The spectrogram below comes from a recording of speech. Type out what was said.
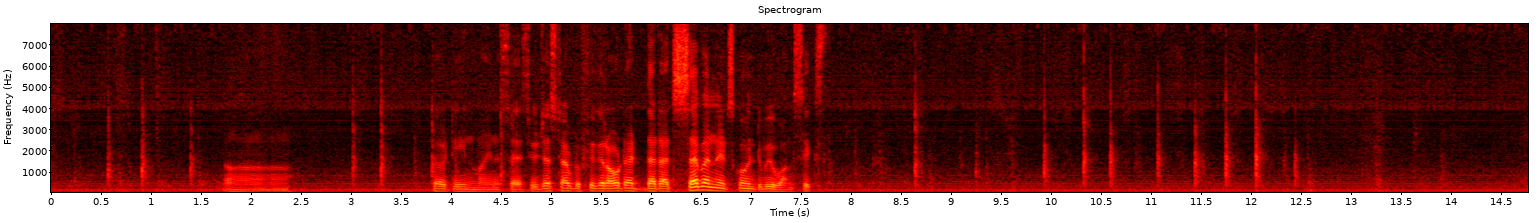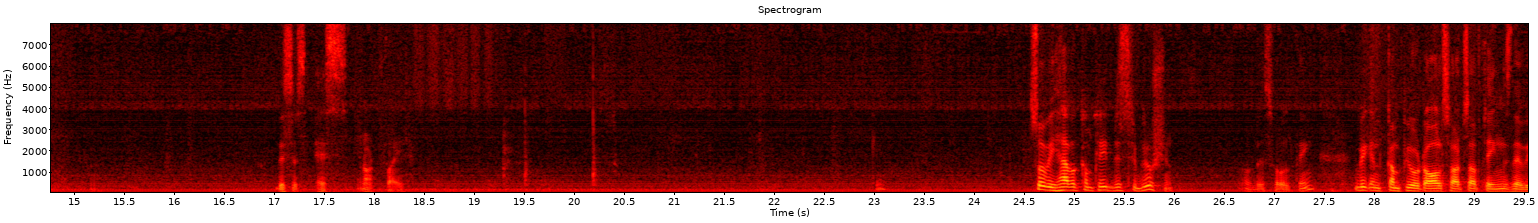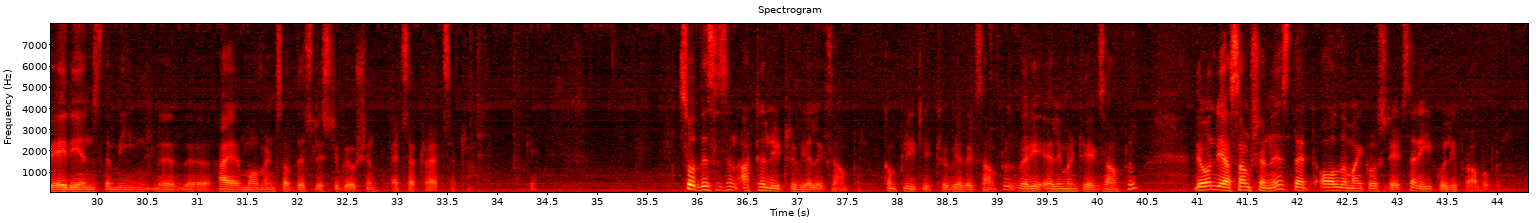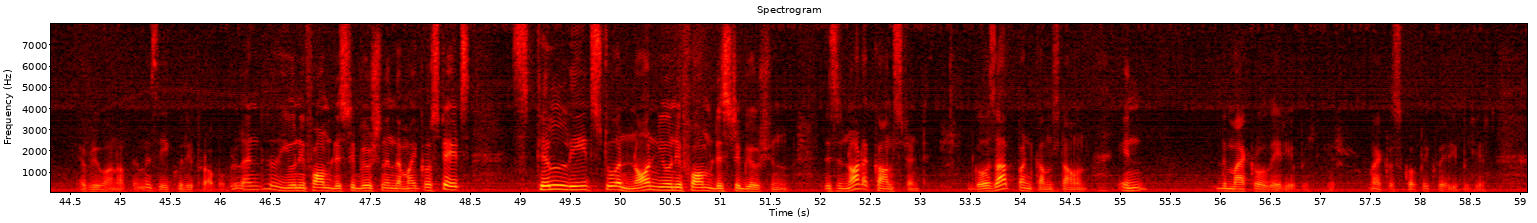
uh, 13 minus s you just have to figure out at that at 7 it is going to be 1 sixth. This is s not 5. So, we have a complete distribution of this whole thing. We can compute all sorts of things, the variance, the mean, the, the higher moments of this distribution, etc., etc. Okay. So, this is an utterly trivial example, completely trivial example, very elementary example. The only assumption is that all the microstates are equally probable, every one of them is equally probable and the uniform distribution in the microstates still leads to a non-uniform distribution. This is not a constant, goes up and comes down in the macro variable here, macroscopic variable here.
